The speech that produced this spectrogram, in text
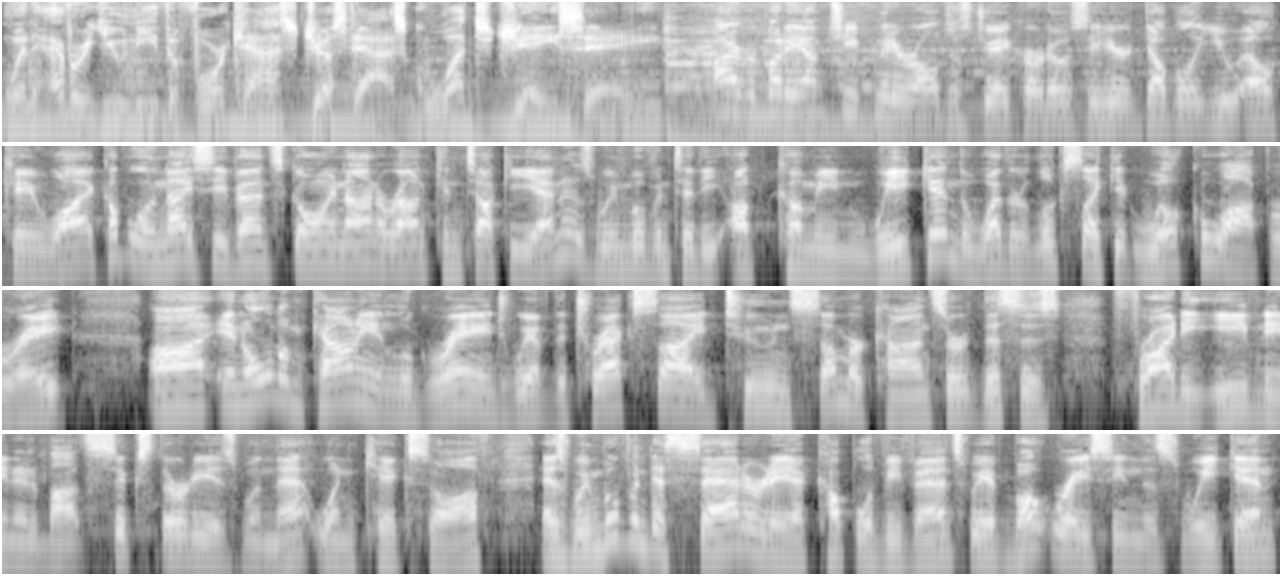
Whenever you need the forecast, just ask, what's Jay say? Hi, everybody. I'm Chief Meteorologist Jay Cardosi here at WLKY. A couple of nice events going on around Kentuckiana as we move into the upcoming weekend. The weather looks like it will cooperate. Uh, in Oldham County and LaGrange, we have the Trackside Tune Summer Concert. This is Friday evening at about 6.30 is when that one kicks off. As we move into Saturday, a couple of events. We have boat racing this weekend.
